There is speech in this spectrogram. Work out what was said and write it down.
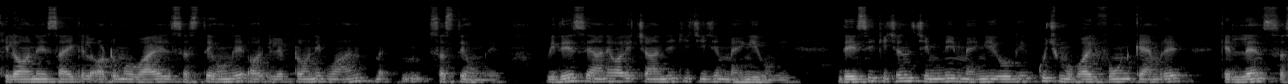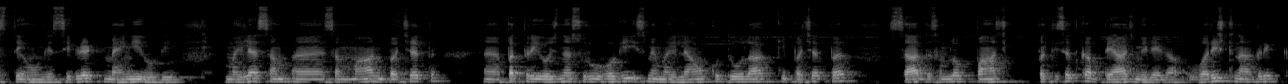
खिलौने साइकिल ऑटोमोबाइल सस्ते होंगे और इलेक्ट्रॉनिक वाहन सस्ते होंगे। विदेश से आने वाली चांदी की चीज़ें महँगी होंगी। देसी किचन चिमनी महँगी होगी कुछ मोबाइल फ़ोन कैमरे के लेंस सस्ते होंगे सिगरेट महँगी होगी। महिला सम, सम्मान बचत पत्र योजना शुरू होगी। इसमें महिलाओं को दो लाख की बचत पर सात दशमलव पाँच प्रतिशत का ब्याज मिलेगा। वरिष्ठ नागरिक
